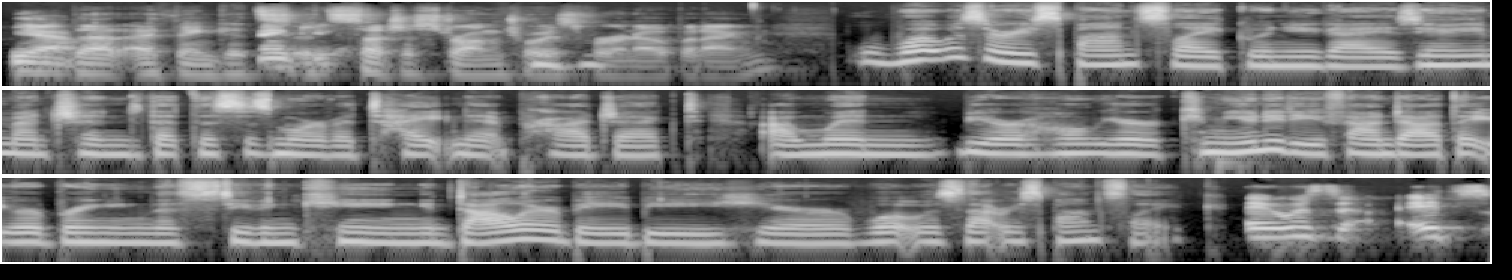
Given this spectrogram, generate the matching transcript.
Yeah, that I think it's it's such a strong choice for an opening. What was the response like when you guys, you know, you mentioned that this is more of a tight knit project. Um, when your home, your community found out that you were bringing this Stephen King Dollar Baby here, what was that response like? It was it's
